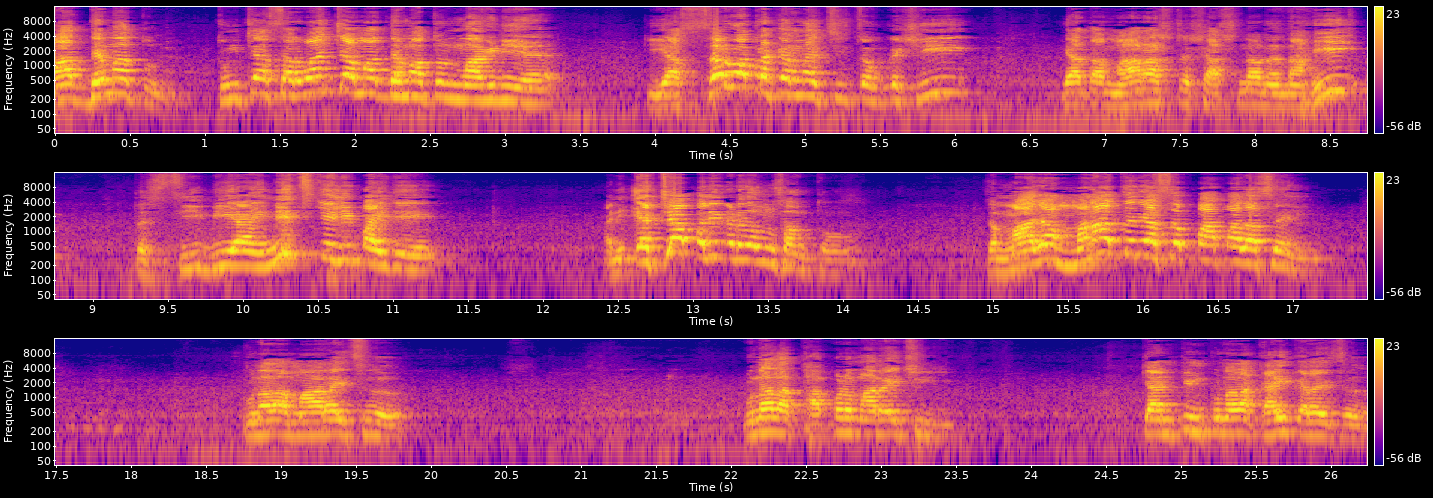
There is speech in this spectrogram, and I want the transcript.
माध्यमातून तुमच्या सर्वांच्या माध्यमातून मागणी आहे की या सर्व प्रकरणाची चौकशी ही आता महाराष्ट्र शासनानं नाही तर सीबीआयनीच केली पाहिजे. आणि याच्या पलीकडे जाऊन सांगतो तर माझ्या मनात जरी असं पाप आलं असेल कुणाला मारायचं कुणाला थापड मारायची कॅन्टीन कुणाला काही करायचं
